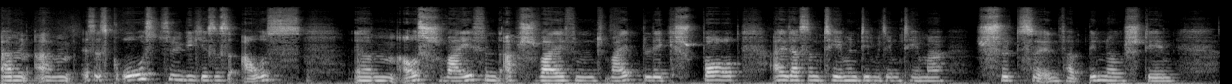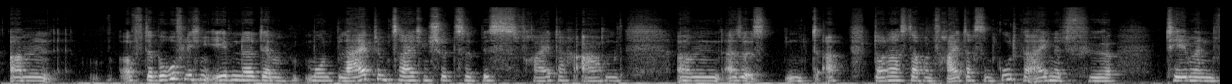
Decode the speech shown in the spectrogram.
Ähm, ähm, es ist großzügig, es ist aus, ähm, ausschweifend, abschweifend, Weitblick, Sport, all das sind Themen, die mit dem Thema Schütze in Verbindung stehen. Ähm, auf der beruflichen Ebene, der Mond bleibt im Zeichen Schütze bis Freitagabend. Ähm, also ist ab Donnerstag und Freitag sind gut geeignet für Themen,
